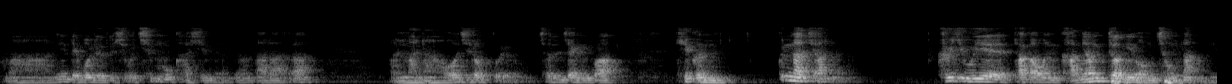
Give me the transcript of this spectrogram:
가만히 내버려 두시고 침묵하시면요 나라가 얼마나 어지럽고요 전쟁과 기근 끝나지 않아요. 그 이후에 다가온 감염병이 엄청납니다.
